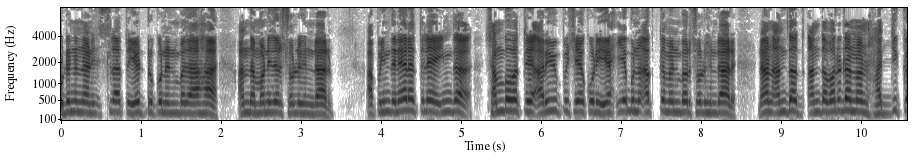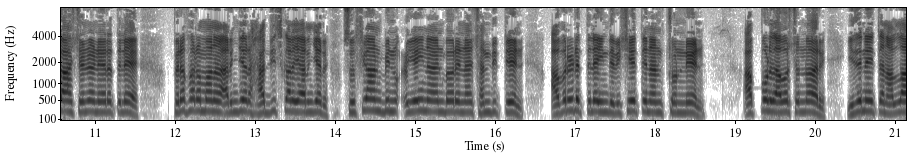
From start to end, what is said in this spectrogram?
உடனே நான் இஸ்லாத்தை ஏற்றுக்கொண்டேன் என்பதாக அந்த மனிதர் சொல்லுகின்றார். அப்ப இந்த நேரத்திலே இந்த சம்பவத்தை அறிவிப்பு செய்யக்கூடிய எஹ்யபுன் அக்தம் என்பவர் சொல்கின்றார் நான் அந்த அந்த வருடம் நான் ஹஜ்ஜிக்காக சென்ற நேரத்திலே பிரபலமான அறிஞர் ஹதீஸ் கலை அறிஞர் சுஃபியான் பின் உயைனா என்பவரை நான் சந்தித்தேன். அவரிடத்திலே இந்த விஷயத்தை நான் சொன்னேன். அப்பொழுது அவர் சொன்னார் இதனை தன் அல்லா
